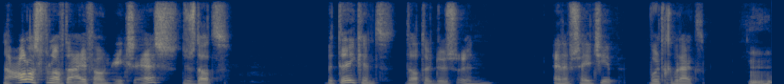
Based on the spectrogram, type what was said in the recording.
Nou, alles vanaf de iPhone XS, dus dat betekent dat er dus een NFC-chip wordt gebruikt Mhm.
